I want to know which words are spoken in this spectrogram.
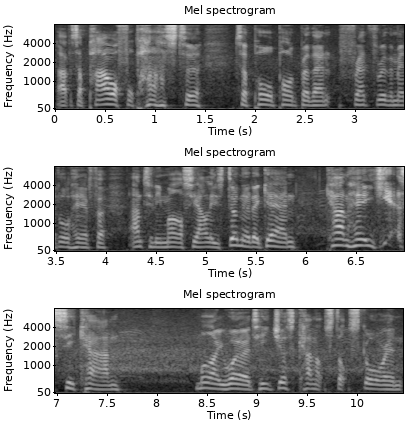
that was a powerful pass to, to Paul Pogba then. Fred through the middle here for Anthony Martial. He's done it again. Can he? Yes, he can. My word, he just cannot stop scoring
